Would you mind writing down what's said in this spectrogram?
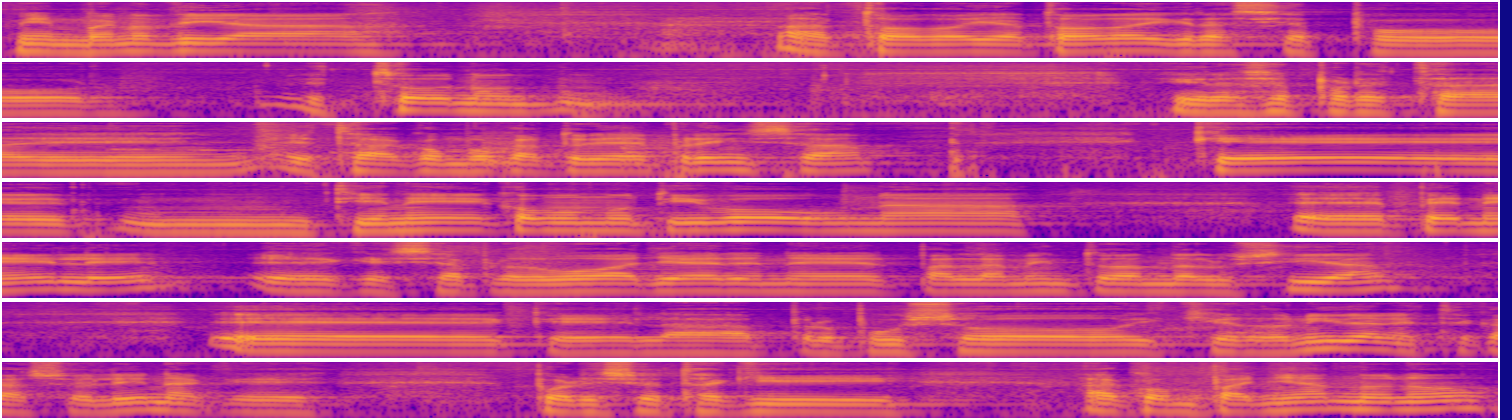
Bien, buenos días a todos y a todas y gracias por esto y gracias por estar en esta convocatoria de prensa que mm, tiene como motivo una eh, PNL eh, que se aprobó ayer en el Parlamento de Andalucía eh, que la propuso Izquierda Unida, en este caso Elena, que por eso está aquí acompañándonos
